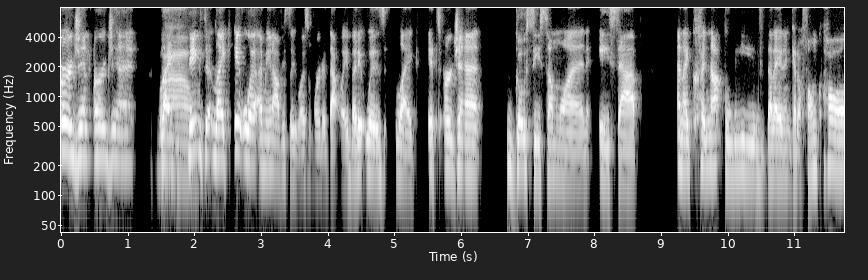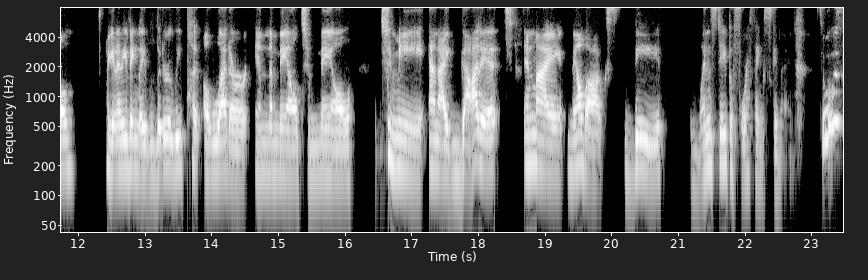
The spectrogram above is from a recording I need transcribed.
urgent, urgent. Wow. Like things that, like it was, I mean, obviously it wasn't worded that way, but it was like, it's urgent, go see someone ASAP. And I could not believe that I didn't get a phone call, I get anything. They literally put a letter in the mail to mail to me, and I got it in my mailbox the Wednesday before Thanksgiving. So it was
